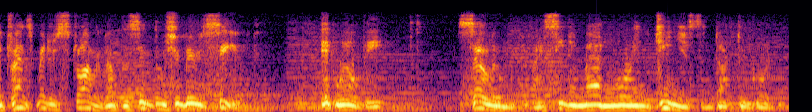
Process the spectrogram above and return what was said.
The transmitter's strong enough, the signal should be received. It will be. Seldom have I seen a man more ingenious than Dr. Gordon.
